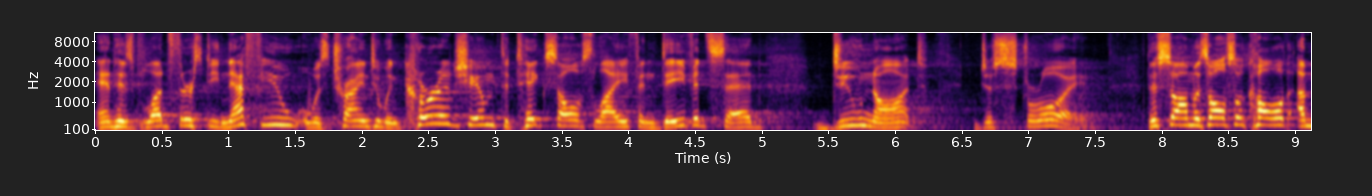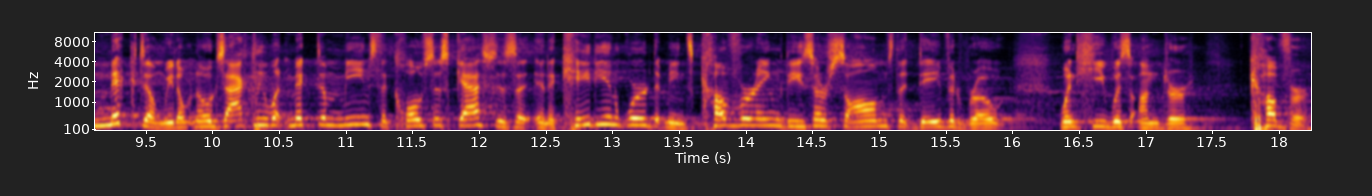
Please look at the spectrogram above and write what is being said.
And his bloodthirsty nephew was trying to encourage him to take Saul's life. And David said, Do not destroy. This psalm is also called a miktam. We don't know exactly what miktam means. The closest guess is an Akkadian word that means covering. These are psalms that David wrote when he was under cover.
